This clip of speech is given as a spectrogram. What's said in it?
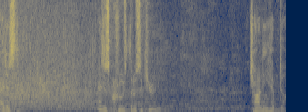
I just, I just cruised through security. Charlie Hebdo.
